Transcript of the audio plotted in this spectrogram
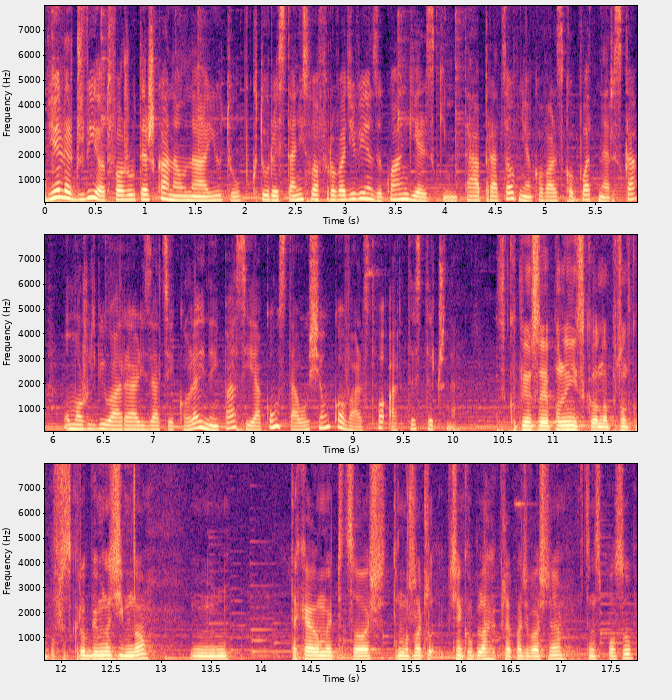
Wiele drzwi otworzył też kanał na YouTube, który Stanisław prowadzi w języku angielskim. Ta pracownia kowalsko-płatnerska umożliwiła realizację kolejnej pasji, jaką stało się kowalstwo artystyczne. Kupiłem sobie palenisko na początku, bo wszystko robiłem na zimno. Te hełmy czy coś, to można cienką blachę klepać właśnie w ten sposób.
